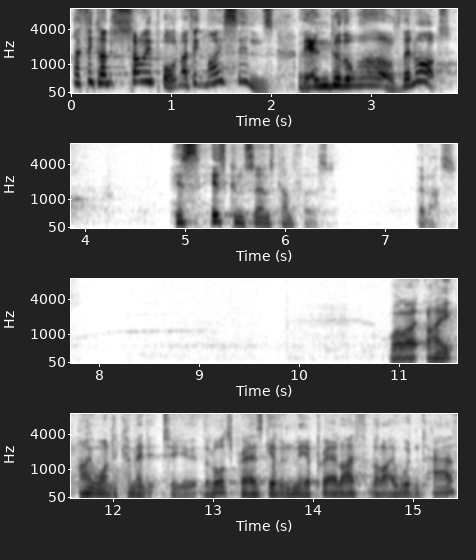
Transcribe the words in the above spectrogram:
I think I'm so important. I think my sins are the end of the world. They're not. His, his concerns come first, then us. Well, I, I, I want to commend it to you. The Lord's Prayer has given me a prayer life that I wouldn't have.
